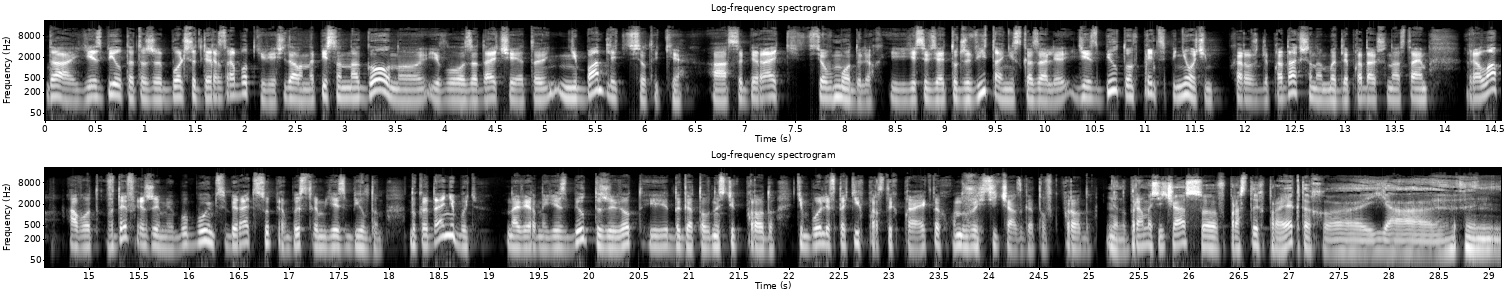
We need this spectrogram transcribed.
Да, ESBuild это же больше для разработки вещь. Да, он написан на Go, но его задача это не бандлить все-таки, а собирать все в модулях. И если взять тот же Vita, они сказали, ESBuild, он, в принципе, не очень хорош для продакшена, мы для продакшена оставим Rollup, а вот в dev-режиме мы будем собирать супер быстрым ESBuild. Но когда-нибудь наверное, esbuild доживет и до готовности к проду. Тем более в таких простых проектах он уже сейчас готов к проду. Не, ну прямо сейчас э, в простых проектах э, я э,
